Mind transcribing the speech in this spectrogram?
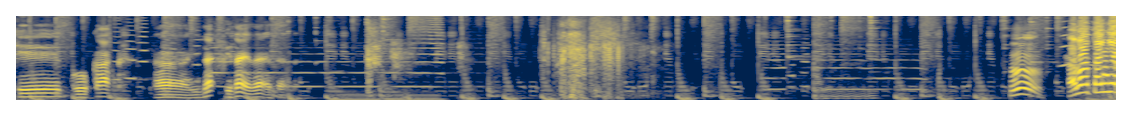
ಕೆ ಗೋಕಾಕ್ ಹಾಂ ಇದೆ ಇದೆ ಇದೆ ಇದೆ. ಹ್ಮ್. ಹಲೋ ತಂಗ್ಯ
